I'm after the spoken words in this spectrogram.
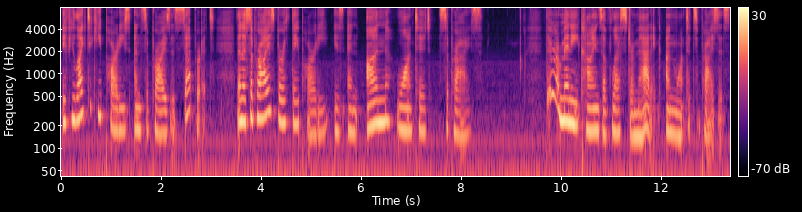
if you like to keep parties and surprises separate, then a surprise birthday party is an unwanted surprise. There are many kinds of less dramatic unwanted surprises,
